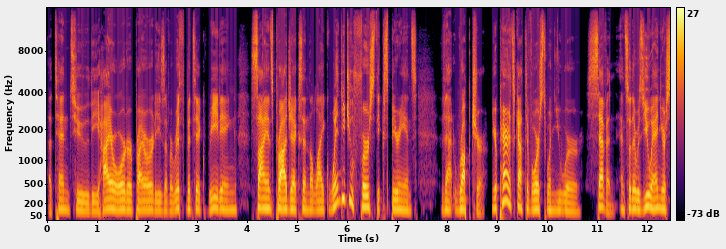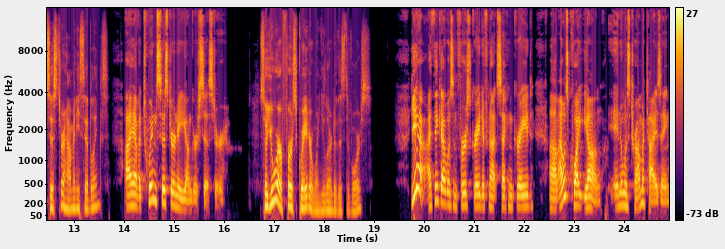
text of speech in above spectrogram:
attend to the higher order priorities of arithmetic, reading, science projects, and the like. When did you first experience that rupture? Your parents got divorced when you were seven, and so there was you and your sister. How many siblings? I have a twin sister and a younger sister. So you were a first grader when you learned of this divorce? Yeah, I think I was in first grade, if not second grade. Um, I was quite young, and it was traumatizing.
